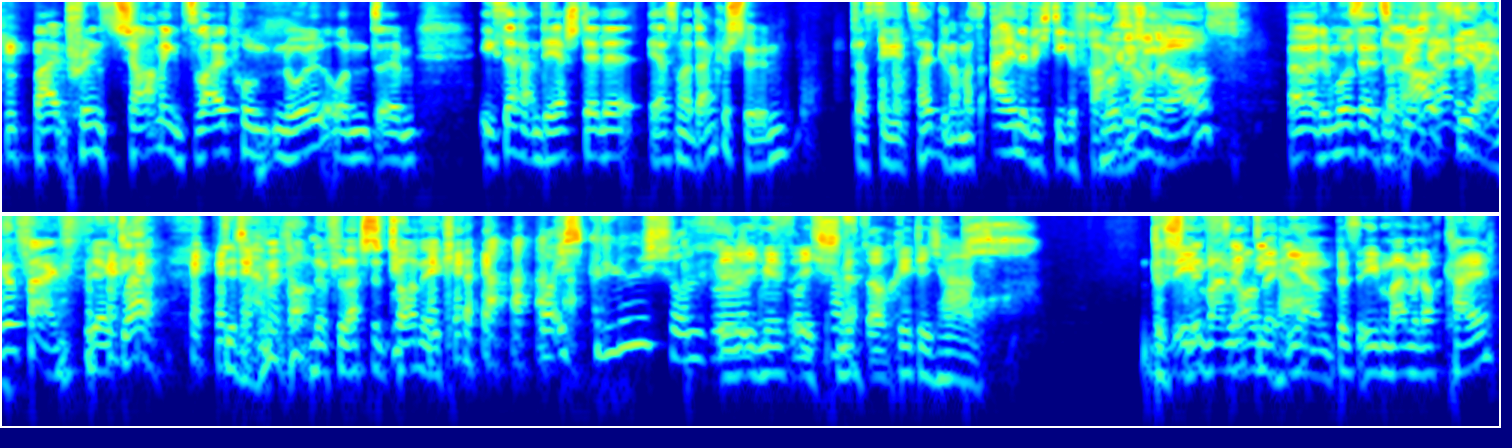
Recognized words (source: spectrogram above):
bei Prince Charming 2.0 und ähm, ich sage an der Stelle erstmal Dankeschön, dass du dir die Zeit genommen hast. Eine wichtige Frage Muss ich noch. schon raus? Aber du musst jetzt Ich bin raus erst hier. angefangen. Ja klar, wir haben ja noch eine Flasche Tonic. Boah, ich glüh schon so. Ich, ich, ich schwitze auch richtig hart. Bis eben, war schwitzt mir auch ja, bis eben war mir noch kalt.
